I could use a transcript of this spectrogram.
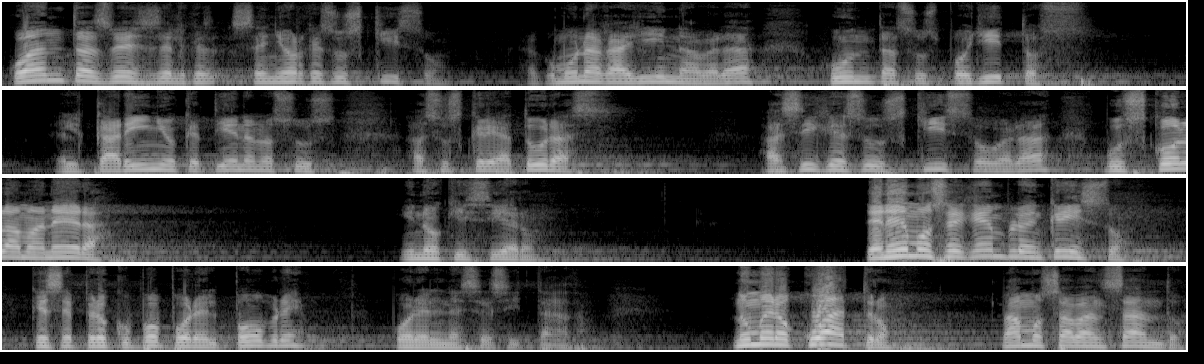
¿Cuántas veces el Señor Jesús quiso? Como una gallina, ¿verdad? Junta sus pollitos. El cariño que tienen a sus, a sus criaturas. Así Jesús quiso, ¿verdad? Buscó la manera y no quisieron. Tenemos ejemplo en Cristo que se preocupó por el pobre, por el necesitado. Número cuatro, vamos avanzando.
